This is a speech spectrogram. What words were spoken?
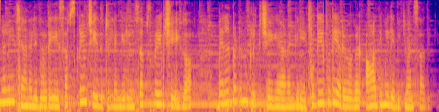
നിങ്ങൾ ഈ ചാനൽ ഇതുവരെ സബ്സ്ക്രൈബ് ചെയ്തിട്ടില്ലെങ്കിൽ സബ്സ്ക്രൈബ് ചെയ്യുക. ബെൽ ബട്ടൺ ക്ലിക്ക് ചെയ്യുകയാണെങ്കിൽ പുതിയ പുതിയ അറിവുകൾ ആദ്യമേ ലഭിക്കുവാൻ സാധിക്കും.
